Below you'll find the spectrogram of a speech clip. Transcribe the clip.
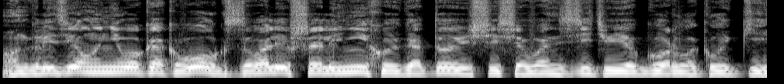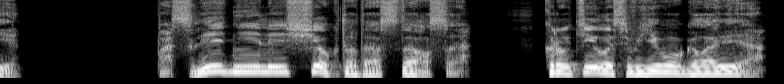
Он глядел на него, как волк, заваливший олениху и готовящийся вонзить в ее горло клыки. Последний или еще кто-то остался? Крутилось в его голове.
